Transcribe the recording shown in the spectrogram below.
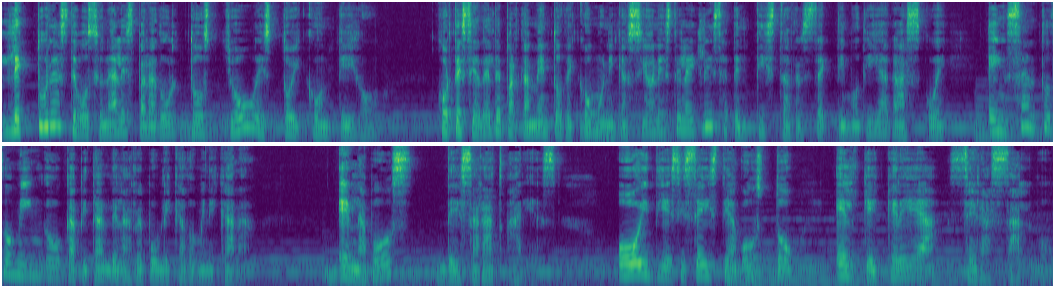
Lecturas devocionales para adultos Yo estoy contigo. Cortesía del Departamento de Comunicaciones de la Iglesia Dentista del Séptimo Día Gascue en Santo Domingo, capital de la República Dominicana. En la voz de Sarat Arias. Hoy 16 de agosto, el que crea será salvo.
